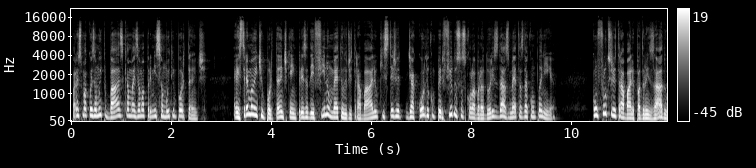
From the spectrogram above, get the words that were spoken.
Parece uma coisa muito básica, mas é uma premissa muito importante. É extremamente importante que a empresa defina um método de trabalho que esteja de acordo com o perfil dos seus colaboradores e das metas da companhia. Com o fluxo de trabalho padronizado,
